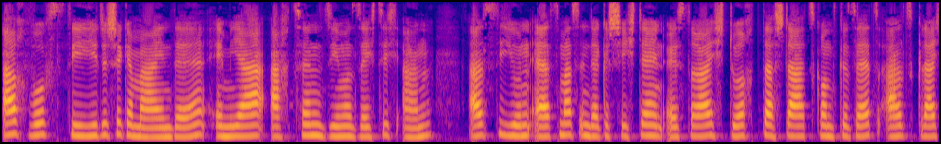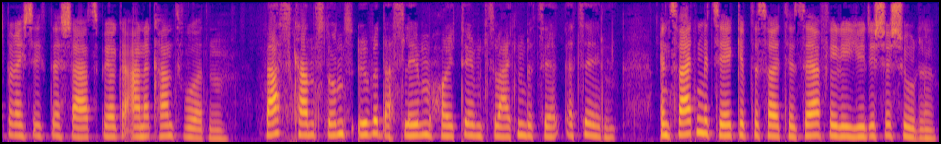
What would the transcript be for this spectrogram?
Auch wuchs die jüdische Gemeinde im Jahr 1867 an, als die Juden erstmals in der Geschichte in Österreich durch das Staatsgrundgesetz als gleichberechtigte Staatsbürger anerkannt wurden. Was kannst du uns über das Leben heute im zweiten Bezirk erzählen? Im zweiten Bezirk gibt es heute sehr viele jüdische Schulen,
